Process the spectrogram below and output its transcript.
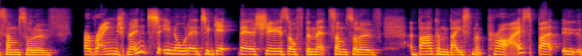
some sort of arrangement in order to get their shares off them at some sort of bargain basement price. But uh,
